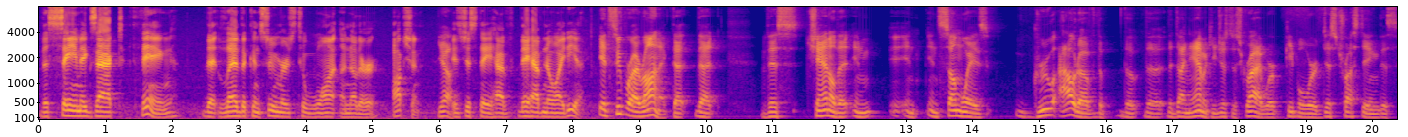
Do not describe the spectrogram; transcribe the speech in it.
the same exact thing that led the consumers to want another option. Yeah. It's just they have they have no idea. It's super ironic that that this channel that in in in some ways grew out of the, the, the, the, dynamic you just described, where people were distrusting this,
